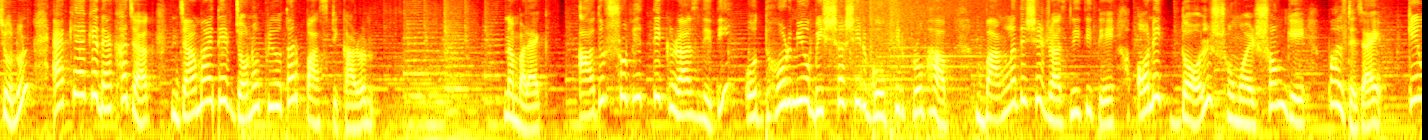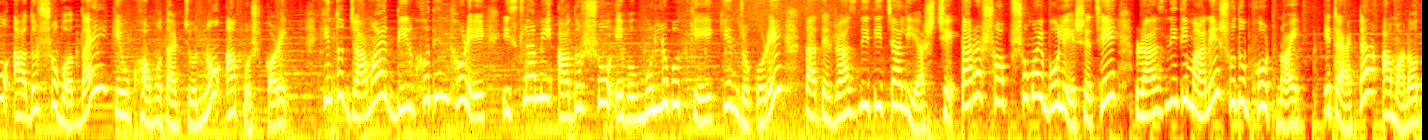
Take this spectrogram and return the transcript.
চলুন একে একে দেখা যাক জামায়াতের জনপ্রিয়তার পাঁচটি কারণ। নাম্বার এক আদর্শভিত্তিক রাজনীতি ও ধর্মীয় বিশ্বাসের গভীর প্রভাব বাংলাদেশের রাজনীতিতে অনেক দল সময়ের সঙ্গে পাল্টে যায়। কেউ আদর্শ বদলায়, কেউ ক্ষমতার জন্য আপোষ করে। কিন্তু জামায়াত দীর্ঘদিন ধরে ইসলামী আদর্শ এবং মূল্যবোধকে কেন্দ্র করে তাদের রাজনীতি চালিয়ে আসছে। তারা সব সময় বলে এসেছে, রাজনীতি মানে শুধু ভোট নয়, এটা একটা আমানত,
